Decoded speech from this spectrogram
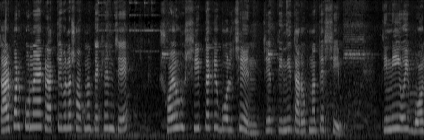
তারপর কোনো এক রাত্রিবেলা স্বপ্ন দেখলেন যে স্বয়ং শিব তাকে বলছেন যে তিনি তারকনাথের শিব। তিনি ওই বন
